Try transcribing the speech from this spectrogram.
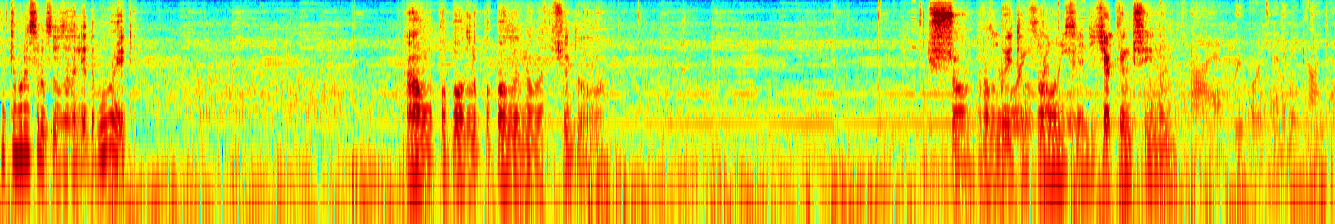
Як там ресурси взагалі добуваєте? А, о, поповзли, поповзли наверх, чудово. І що? Розбити охоронці? Яким чином? 5 reports enemy contact.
